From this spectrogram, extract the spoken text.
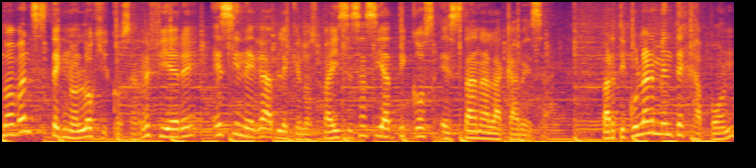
Cuando avances tecnológicos se refiere, es innegable que los países asiáticos están a la cabeza. Particularmente Japón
